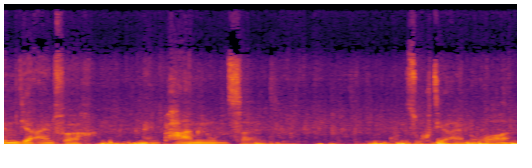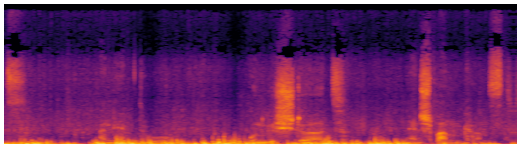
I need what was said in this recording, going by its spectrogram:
nimm dir einfach ein paar Minuten Zeit und such dir einen Ort, an dem du ungestört entspannen kannst.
